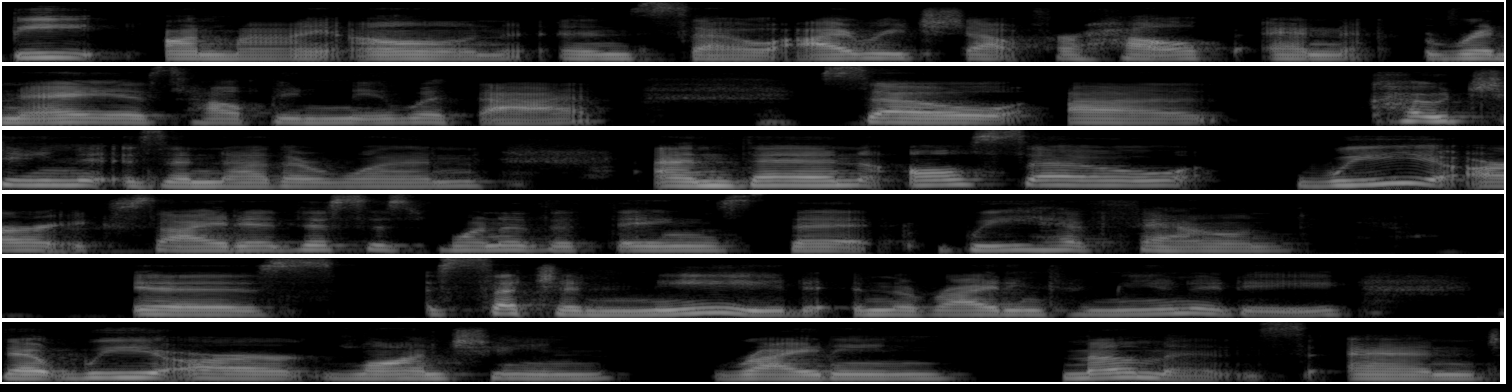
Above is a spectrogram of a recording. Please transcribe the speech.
beat on my own. And so I reached out for help, and Rene is helping me with that. So, uh, coaching is another one. And then also, we are excited. This is one of the things that we have found is such a need in the writing community that we are launching writing moments. And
